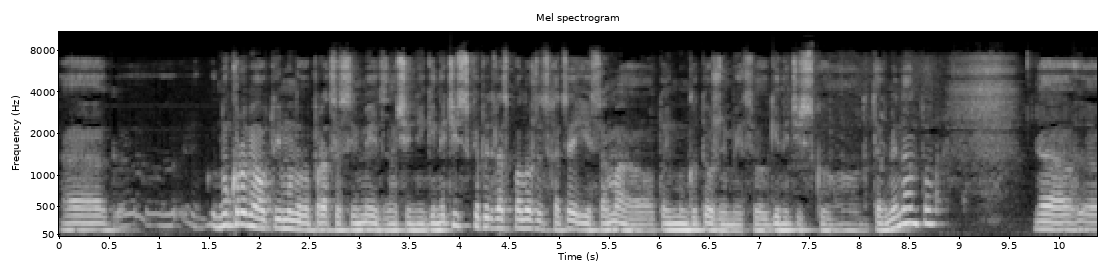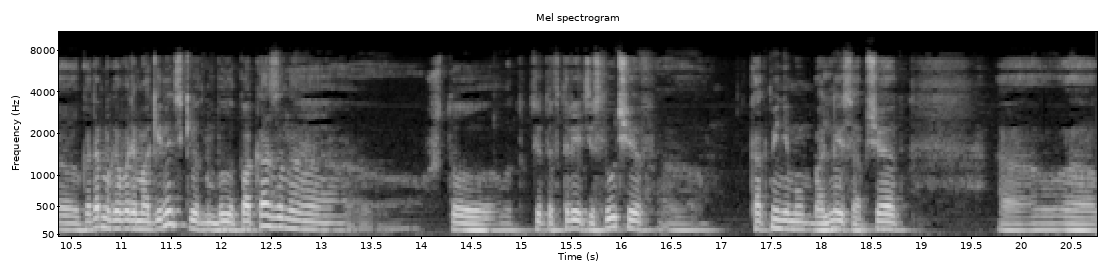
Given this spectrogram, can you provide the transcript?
Э, ну, кроме аутоиммунного процесса имеет значение генетическая предрасположенность, хотя и сама аутоиммунка тоже имеет свою генетическую детерминанту. Когда мы говорим о генетике, вот было показано что вот где-то в трети случаев, э, как минимум, больные сообщают э, о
